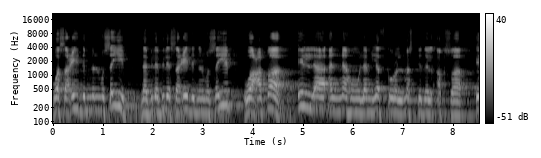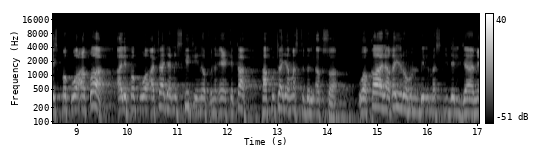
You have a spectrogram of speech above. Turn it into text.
وسعيد بن المسيب نفل فيل سعيد بن المسيب وعطاء إلا أنه لم يذكر المسجد الأقصى. إسبق وعطاء ألبق وأتاج مسكتي نفن اعتقاف هكتاج مسجد الأقصى. وقال غيرهم بالمسجد الجامع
